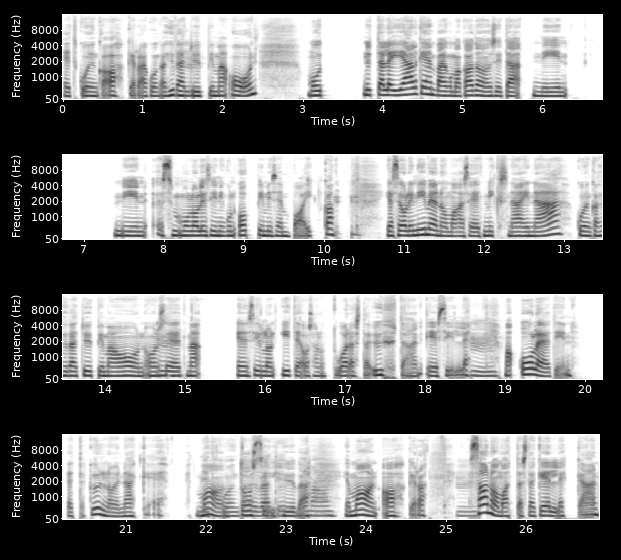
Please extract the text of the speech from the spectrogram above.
että kuinka ahkera ja kuinka hyvä Mm. tyyppi mä oon. Mutta nyt tälle jälkeenpäin, kun mä katson sitä, niin, niin mulla oli siinä niin kuin oppimisen paikka. Ja se oli nimenomaan se, että miksi näin näe, kuinka hyvä tyyppi mä oon, on Mm. se, että mä en silloin itse osannut tuoda sitä yhtään esille. Mm. Mä oletin, että kyllä noin näkee, että mä Et oon tosi tyyppi hyvä, Mä oon. ja mä oon ahkera, Mm. sanomatta sitä kellekään.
